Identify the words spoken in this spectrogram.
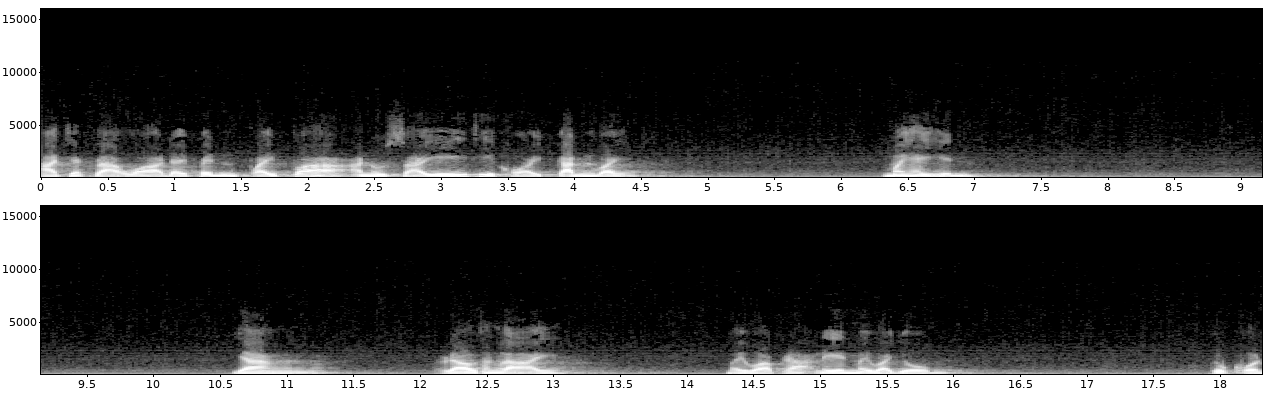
อาจจะกล่าวว่าได้เป็นไฟฟ้าอนุสัยที่คอยกันไว้ ไม่ให้เห็น อย่างเราทั้งหลาย ไม่ว่าพระเนนไม่ว่าโยม ทุกคน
